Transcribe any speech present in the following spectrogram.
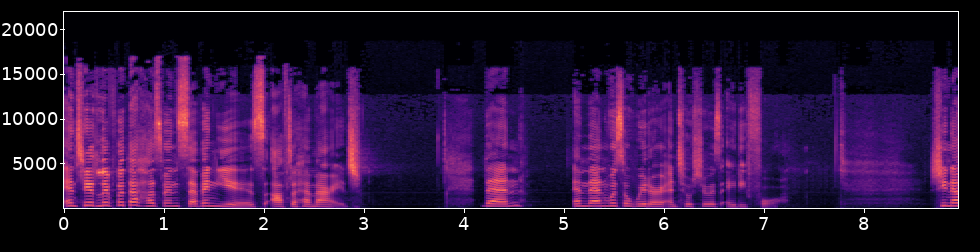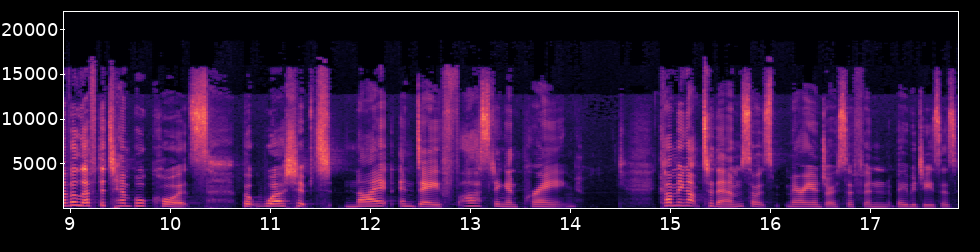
and she had lived with her husband seven years after her marriage. Then, and then was a widow until she was 84. She never left the temple courts, but worshipped night and day, fasting and praying. Coming up to them, so it's Mary and Joseph and baby Jesus,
